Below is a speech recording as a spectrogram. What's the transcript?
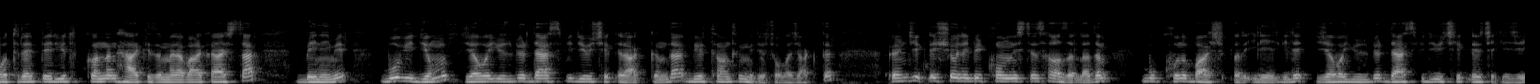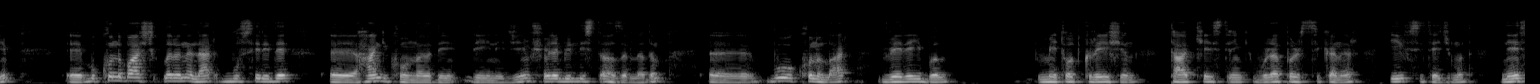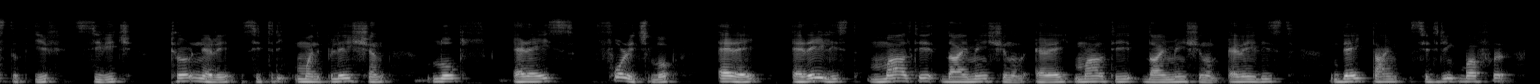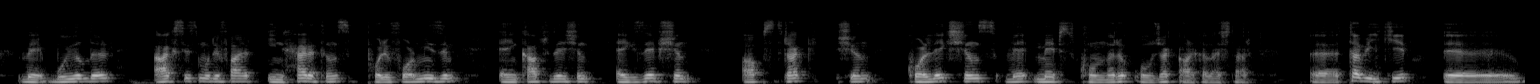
Kod Rehberi YouTube kanalından herkese merhaba arkadaşlar. Ben Emir. Bu videomuz Java 101 ders video içerikleri hakkında bir tanıtım videosu olacaktır. Öncelikle şöyle bir konu listesi hazırladım. Bu konu başlıkları ile ilgili Java 101 ders video içerikleri çekeceğim. E, bu konu başlıkları neler? Bu seride e, hangi konulara de- değineceğim? Şöyle bir liste hazırladım. E, bu konular Variable, Method Creation, Typecasting, Wrapper Scanner, If Statement, Nested If, Switch, Ternary, String Manipulation, Loops, Arrays, For Each Loop, Array, Array List, Multi-Dimensional Array, Multi-Dimensional Array List, Datetime, String Buffer ve Builder, Access Modifier, Inheritance, Polyformism, Encapsulation, Exception, Abstraction, Collections ve Maps konuları olacak arkadaşlar. Ee, tabii ki e,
